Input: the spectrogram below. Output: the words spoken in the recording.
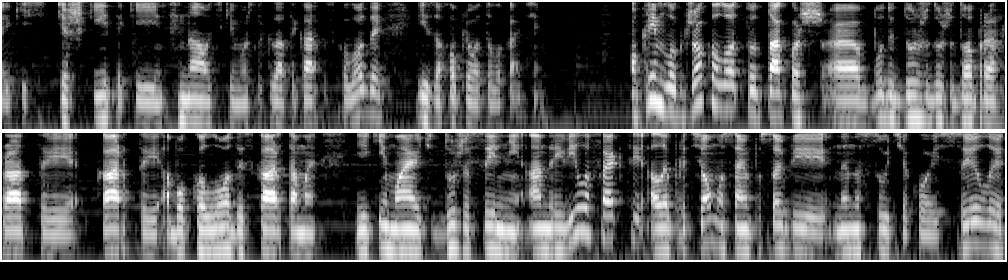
якісь тяжкі, такі інфінаутські, можна сказати, карти з колоди і захоплювати локації. Окрім локджо колод, тут також е, будуть дуже-дуже добре грати карти або колоди з картами, які мають дуже сильні unreveal ефекти, але при цьому самі по собі не несуть якоїсь сили.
